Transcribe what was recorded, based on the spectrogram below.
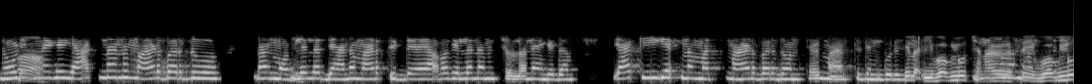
ನೋಡಿದ್ಮ್ಯಾಗೆ ಯಾಕ್ ನಾನು ಮಾಡ್ಬಾರ್ದು? ನಾನ್ ಮೊದ್ಲೆಲ್ಲ ಧ್ಯಾನ ಮಾಡ್ತಿದ್ದೆ ಅವಾಗೆಲ್ಲ ನನ್ಗ್ ಚಲೋನೇ ಆಗ್ಯದ ಯಾಕೆ ಈಗ ಯಾಕೆ ನಾ ಮತ್ ಮಾಡ್ಬಾರ್ದು ಅಂತೇಳಿ ಮಾಡ್ತಿದ್ದೀನಿ ಗುರುಜಿ. ಇಲ್ಲ ಇವಾಗ್ಲೂ ಚೆನ್ನಾಗಾಗತ್ತೆ ಇವಾಗ್ಲೂ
